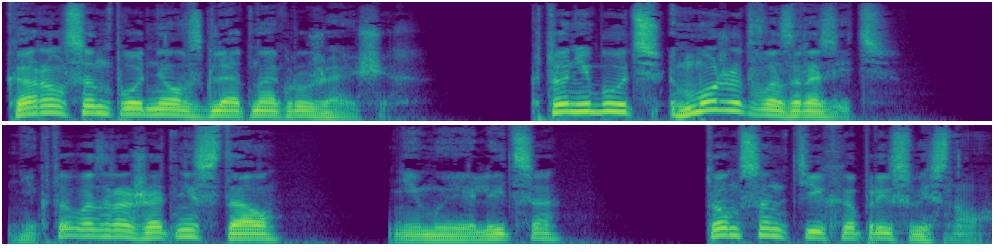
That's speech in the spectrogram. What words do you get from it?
Карлсон поднял взгляд на окружающих. «Кто-нибудь может возразить?» Никто возражать не стал. Немые лица. Томпсон тихо присвистнул.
